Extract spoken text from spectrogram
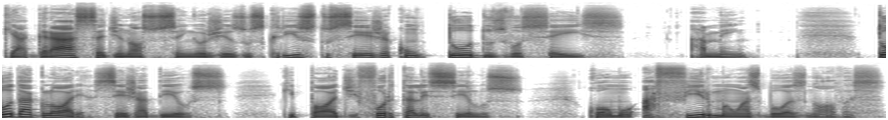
Que a graça de nosso Senhor Jesus Cristo seja com todos vocês. Amém. Toda a glória seja a Deus, que pode fortalecê-los, como afirmam as boas novas.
